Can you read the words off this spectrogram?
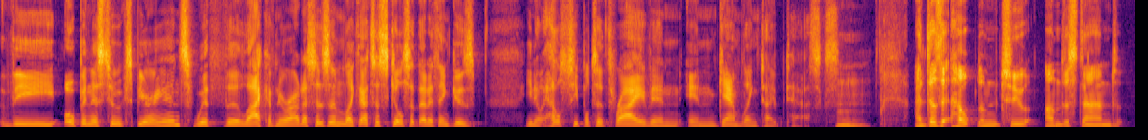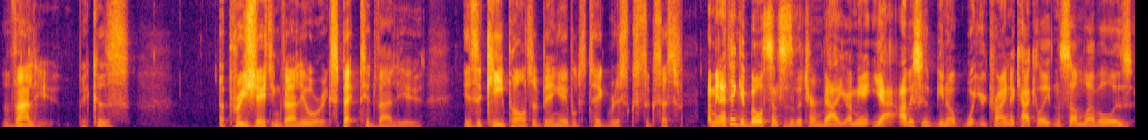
the openness to experience with the lack of neuroticism, like that's a skill set that I think is, you know, helps people to thrive in in gambling type tasks. Mm. And does it help them to understand value? Because appreciating value or expected value is a key part of being able to take risks successfully. I mean, I think in both senses of the term value. I mean, yeah, obviously, you know, what you're trying to calculate in some level is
